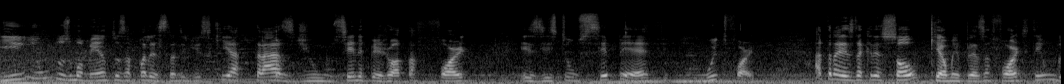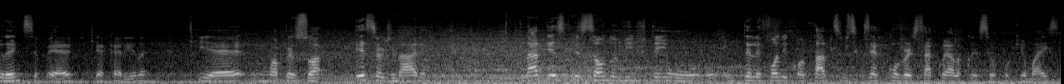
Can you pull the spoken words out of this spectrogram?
E em um dos momentos a palestrante disse que atrás de um CNPJ forte existe um CPF muito forte. Atrás da Cressol, que é uma empresa forte, tem um grande CPF, que é a Karina, que é uma pessoa extraordinária. Na descrição do vídeo tem um, um telefone de contato, se você quiser conversar com ela, conhecer um pouquinho mais,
